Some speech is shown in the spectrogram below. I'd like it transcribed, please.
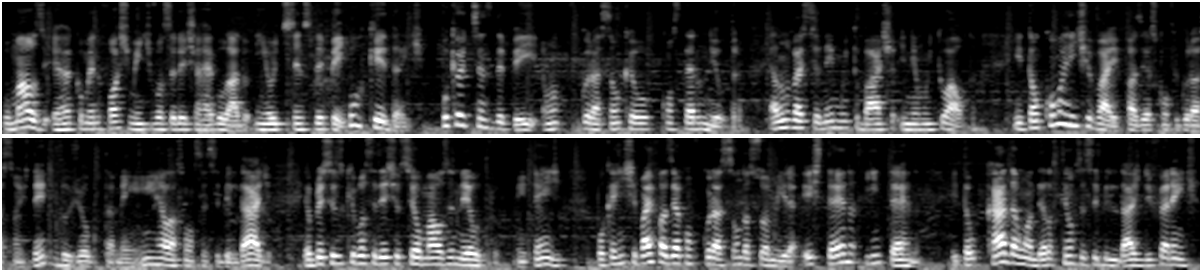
O mouse eu recomendo fortemente você deixar regulado em 800 dpi. Por que, Dante? Porque 800 dpi é uma configuração que eu considero neutra. Ela não vai ser nem muito baixa e nem muito alta. Então, como a gente vai fazer as configurações dentro do jogo também em relação à sensibilidade, eu preciso que você deixe o seu mouse neutro, entende? Porque a gente vai fazer a configuração da sua mira externa e interna. Então, cada uma delas tem uma sensibilidade diferente.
